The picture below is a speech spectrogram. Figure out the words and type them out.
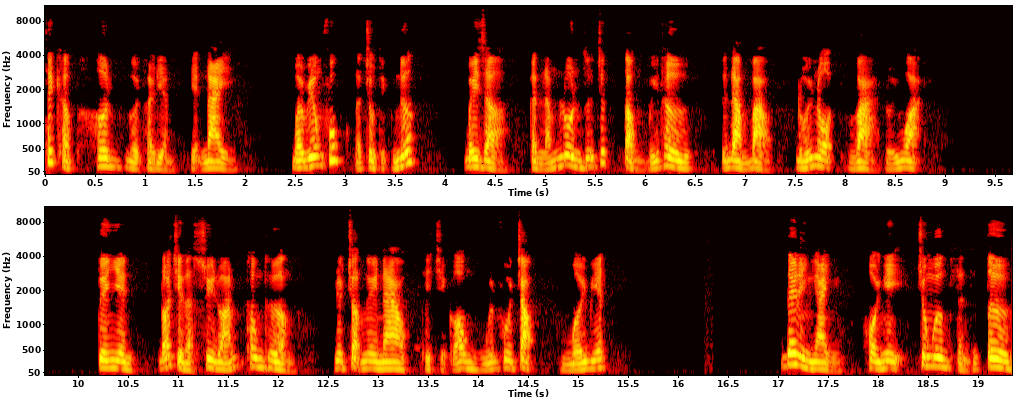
thích hợp hơn người thời điểm hiện nay. Bởi vì ông Phúc là Chủ tịch nước, bây giờ cần nắm luôn giữ chức Tổng Bí Thư để đảm bảo đối nội và đối ngoại. Tuy nhiên, đó chỉ là suy đoán thông thường, việc chọn người nào thì chỉ có ông Nguyễn Phú Trọng mới biết. Đây là hình ảnh Hội nghị Trung ương lần thứ tư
